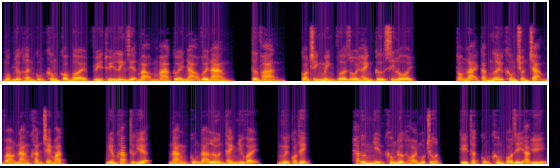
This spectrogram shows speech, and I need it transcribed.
Một Nhược Hân cũng không có bởi vì thủy linh diện mạo mà cười nhạo với nàng, tương phản, còn chính mình vừa rồi hành cử xin lỗi. Tóm lại các ngươi không chuẩn chạm vào nàng khăn che mặt. Nghiêm khắc thực hiện, nàng cũng đã lớn thành như vậy, ngươi có thích? Hắc Ưng nhịn không được hỏi một chút, kỳ thật cũng không có gì ác ý,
